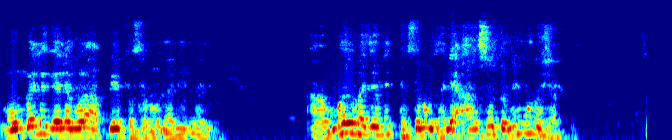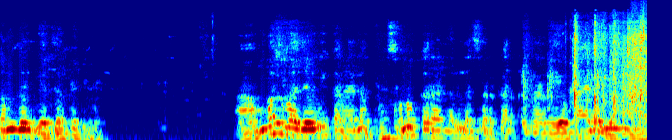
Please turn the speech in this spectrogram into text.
मुंबईला गेल्यामुळे आपली फसवणूक झाली नाही. अंमलबजावणीत फसवणूक झाली असं तुम्ही म्हणू शकता. समजून घेत जा कधी अंमलबजावणी करायला फसवणूक करायला लागलं सरकार करणार नाही ह्यो घेणार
